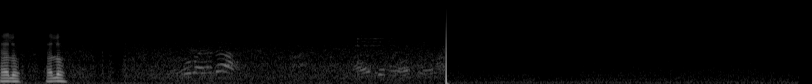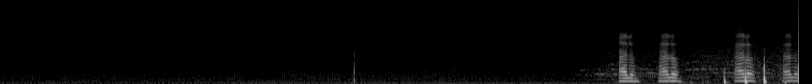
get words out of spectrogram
hello hello hello hello hello hello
